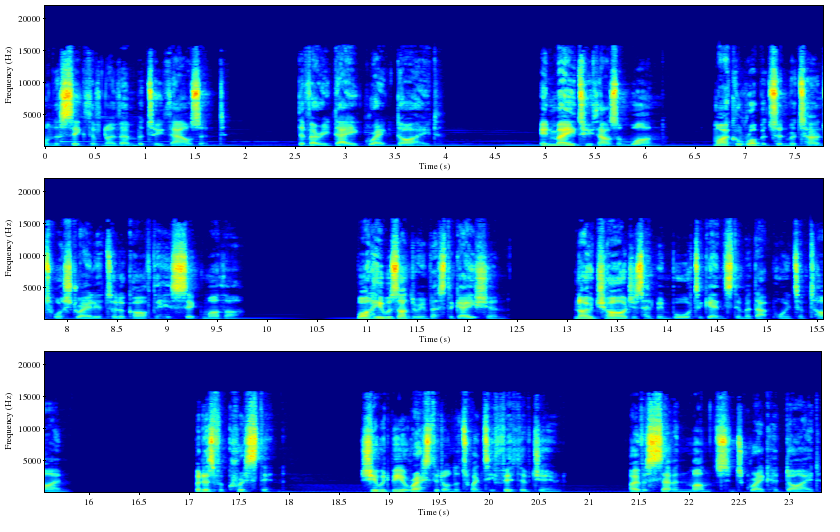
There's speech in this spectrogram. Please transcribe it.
on the 6th of November 2000, the very day Greg died. In May 2001, Michael Robertson returned to Australia to look after his sick mother. While he was under investigation, no charges had been brought against him at that point of time. But as for Kristin, she would be arrested on the 25th of June, over seven months since Greg had died.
